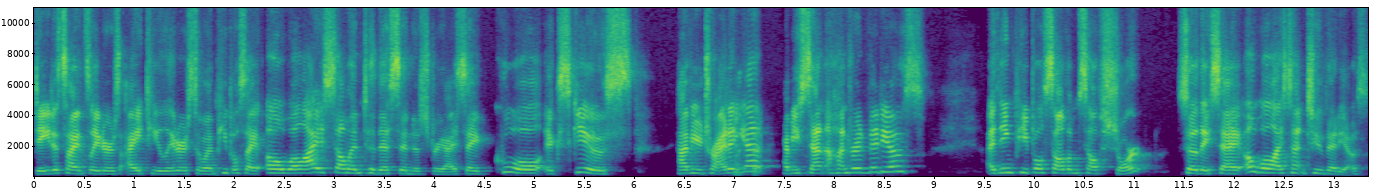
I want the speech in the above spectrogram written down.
data science leaders, IT leaders. So when people say, oh, well, I sell into this industry, I say, cool, excuse. Have you tried it yet? Have you sent 100 videos? I think people sell themselves short. So they say, oh, well, I sent two videos.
